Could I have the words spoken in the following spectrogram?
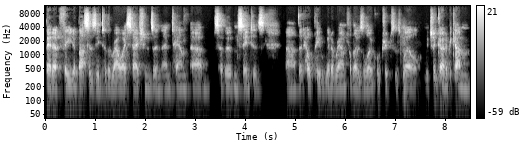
better feeder buses into the railway stations and, and town um, suburban centres. Uh, that help people get around for those local trips as well, which are going to become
